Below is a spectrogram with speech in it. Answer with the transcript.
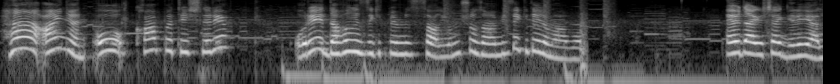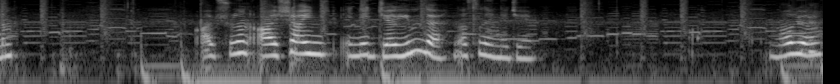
Ha aynen o kamp ateşleri oraya daha hızlı gitmemizi sağlıyormuş. O zaman biz de gidelim abi. Evet arkadaşlar geri geldim. Abi şuradan aşağı in ineceğim de nasıl ineceğim? Ne oluyor?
